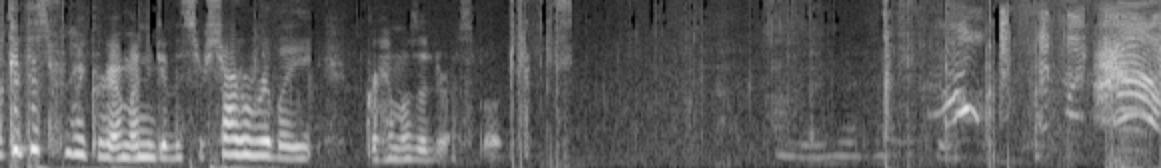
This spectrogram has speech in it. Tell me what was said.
I'll get this for my grandma and give this her. Sorry we're late. Grandma's address book. Oh, it's like that.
